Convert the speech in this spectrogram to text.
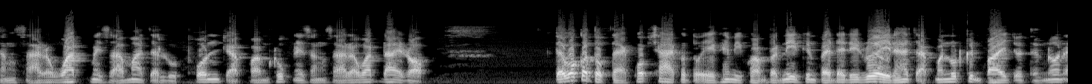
สังสารวัฏไม่สามารถจะหลุดพ้นจากความทุกข์ในสังสารวัฏได้หรอก แต่ว่าก็ตกแตกภพชาติก็ตัวเองให้มีความประณีตขึ้นไปได้เรื่อยๆนะฮะจากมนุษย์ขึ้นไปจนถึงโน่น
